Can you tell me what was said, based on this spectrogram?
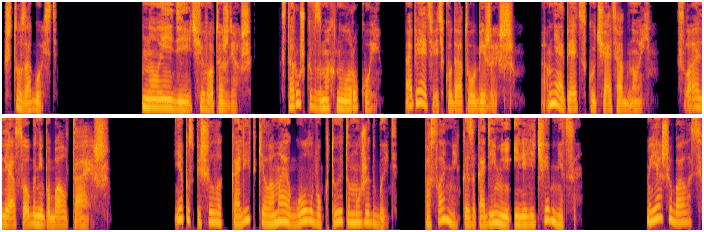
Что за гость? «Ну иди, чего ты ждешь? Старушка взмахнула рукой. «Опять ведь куда-то убежишь. А мне опять скучать одной. С Лалли особо не поболтаешь». Я поспешила к калитке, ломая голову, кто это может быть. Посланник из академии или лечебницы? Но я ошибалась.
